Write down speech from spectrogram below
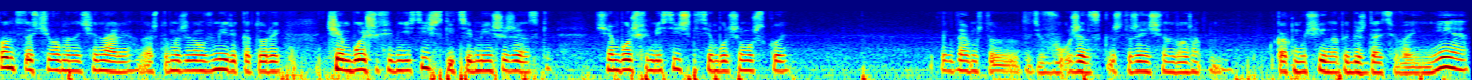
помните то, с чего мы начинали, да, что мы живем в мире, который чем больше феминистический, тем меньше женский. Чем больше феминистический, тем больше мужской. Когда что, вот эти, женск, что женщина должна, как мужчина, побеждать в войне,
